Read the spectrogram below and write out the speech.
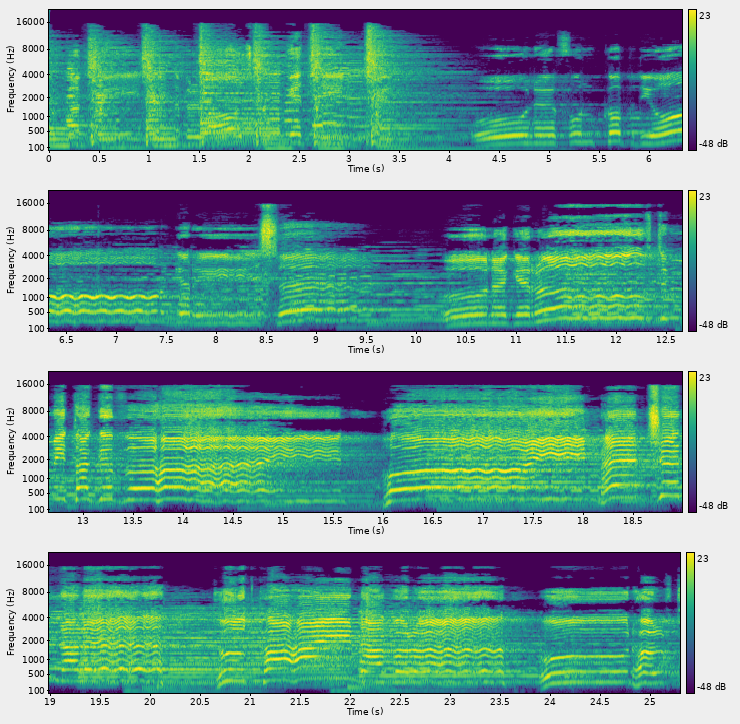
um a Gläsele Bloß getrinken. Ohne von Kopf die Ohr gerissen, ohne geruft mit der Gewein. Hoi, Menschen alle, tut keiner Wille, und helft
